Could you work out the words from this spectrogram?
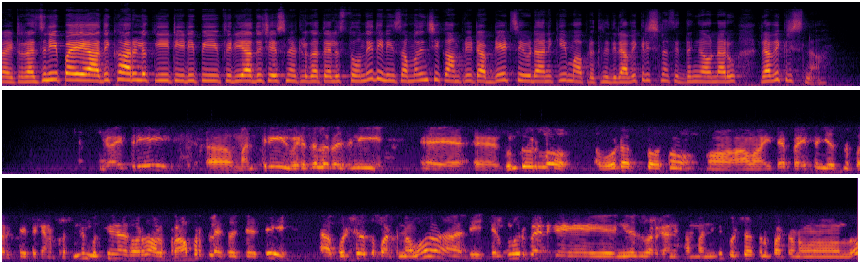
రైట్ రజనీపై అధికారులకి టీడీపీ ఫిర్యాదు చేసినట్లుగా తెలుస్తోంది. దీనికి సంబంధించి కంప్లీట్ అప్డేట్స్ ఇవ్వడానికి మా ప్రతినిధి రవికృష్ణ సిద్ధంగా ఉన్నారు. రవికృష్ణ. గాయత్రి మంత్రి విడుదల రజని గుంటూరులో ఓటర్స్ కోసం ఆ, అయితే ప్రయత్నం చేస్తున్న పరిస్థితి కనపడుతుంది. ముఖ్యంగా కూడా వాళ్ళ ప్రాపర్ ప్లేస్ వచ్చేసి పురుషోత్తపట్నము అది చిలకలూరుపేటకి నియోజకవర్గానికి సంబంధించి పురుషోత్తపట్నంలో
